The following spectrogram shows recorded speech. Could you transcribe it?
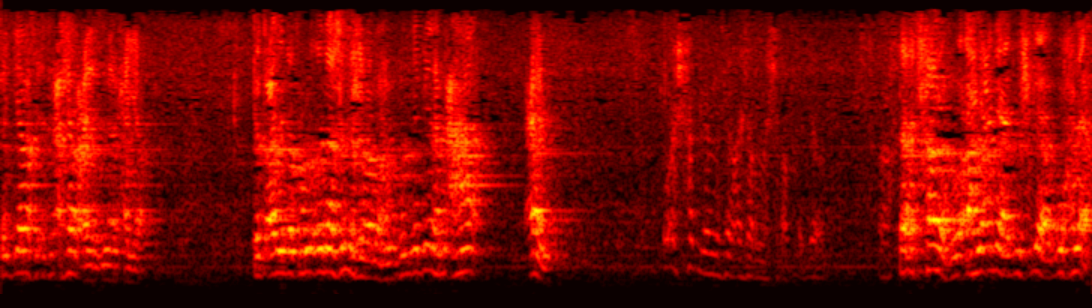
سجلت اثنتا عشر عين من الحجر. قد علم كل أناس مشربهم كل قبيلة معها عين. وإيش حق مثل عشر مشرب فتخالفوا أهل عداد مش قاب وخلاف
